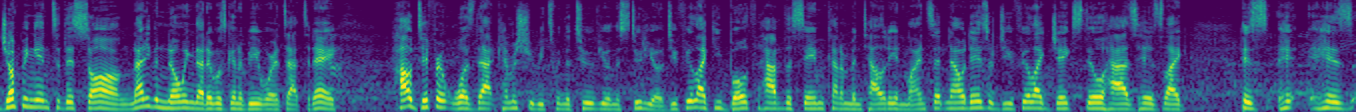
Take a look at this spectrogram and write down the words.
jumping into this song, not even knowing that it was going to be where it's at today, how different was that chemistry between the two of you in the studio? Do you feel like you both have the same kind of mentality and mindset nowadays, or do you feel like Jake still has his like his his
